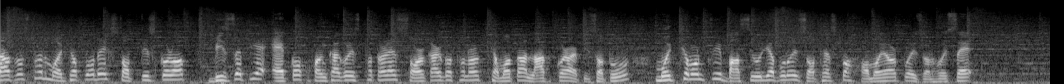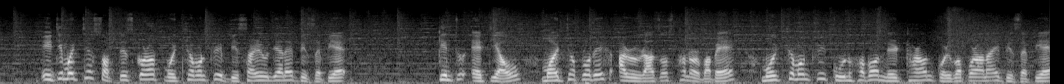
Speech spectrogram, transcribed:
ৰাজস্থান মধ্যপ্ৰদেশ ছত্তীশগড়ত বিজেপিয়ে একক সংখ্যাগৰিষ্ঠতাৰে চৰকাৰ গঠনৰ ক্ষমতা লাভ কৰাৰ পিছতো মুখ্যমন্ত্ৰী বাছি উলিয়াবলৈ যথেষ্ট সময়ৰ প্ৰয়োজন হৈছে। ইতিমধ্যে ছত্তীশগড়ত মুখ্যমন্ত্ৰী বিচাৰি উলিয়ালে বিজেপিয়ে। কিন্তু এতিয়াও মধ্যপ্ৰদেশ আৰু ৰাজস্থানৰ বাবে মুখ্যমন্ত্ৰী কোন হ'ব নিৰ্ধাৰণ কৰিব পৰা নাই বিজেপিয়ে।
